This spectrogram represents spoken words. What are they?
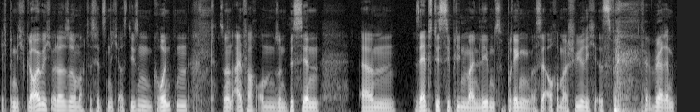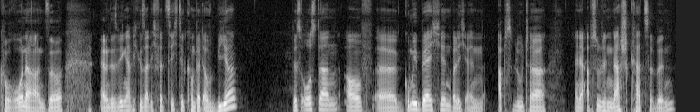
ich bin nicht gläubig oder so, mache das jetzt nicht aus diesen Gründen, sondern einfach, um so ein bisschen ähm, Selbstdisziplin in mein Leben zu bringen, was ja auch immer schwierig ist während Corona und so. Ähm, deswegen habe ich gesagt, ich verzichte komplett auf Bier bis Ostern auf äh, Gummibärchen, weil ich ein absoluter, eine absolute Naschkatze bin.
